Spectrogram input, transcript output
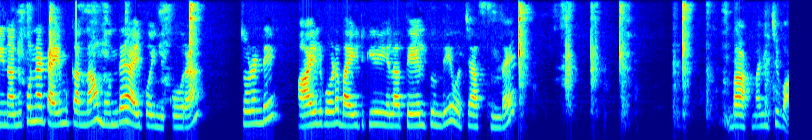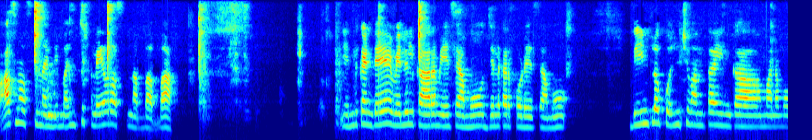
నేను అనుకున్న టైం కన్నా ముందే అయిపోయింది కూర. చూడండి ఆయిల్ కూడా బయటికి ఇలా తేలుతుంది వచ్చేస్తుంది. బా మంచి వాసన వస్తుందండి. మంచి ఫ్లేవర్ వస్తుంది. అబ్బా అబ్బా ఎందుకంటే వెల్లుల్లి కారం వేసాము జీలకర్ర పొడి వేసాము. దీంట్లో కొంచెం అంతా ఇంకా మనము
